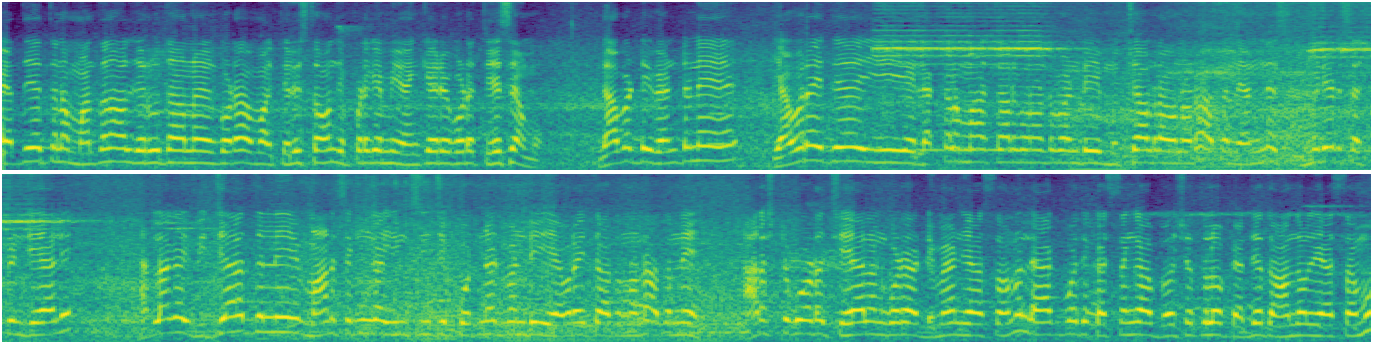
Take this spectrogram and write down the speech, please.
పెద్ద ఎత్తున మంతనాలు జరుగుతూ ఉన్నాయని కూడా మాకు తెలుస్తూ ఉంది. ఇప్పటికే మేము ఎంక్వైరీ కూడా చేశాము. కాబట్టి వెంటనే ఎవరైతే ఈ లెక్కల మాస్టర్గా ఉన్నటువంటి ముత్యాలరావు ఉన్నాడో అతన్ని వెంటనే ఇమీడియట్ సస్పెండ్ చేయాలి. అట్లాగే విద్యార్థుల్ని మానసికంగా హింసించి కొట్టినటువంటి ఎవరైతే అతను అతన్ని అరెస్ట్ కూడా చేయాలని కూడా డిమాండ్ చేస్తాము లేకపోతే ఖచ్చితంగా భవిష్యత్తులో పెద్ద ఆందోళన చేస్తాము.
